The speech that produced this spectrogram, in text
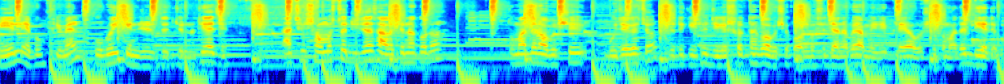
মেল এবং ফিমেল উভয় ক্যান্ডিডেটদের জন্য, ঠিক আছে? আজকে সমস্ত ডিটেলস আলোচনা করো, তোমাদের অবশ্যই বুঝে গেছো, যদি কিছু জিজ্ঞেস করতে থাকো অবশ্যই কমেন্ট জানাবে, আমি রিপ্লাই অবশ্যই তোমাদের দিয়ে দেবো।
